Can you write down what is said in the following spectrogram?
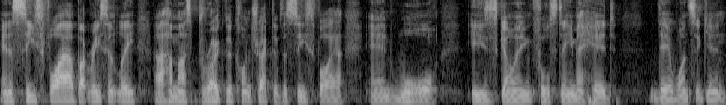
and a ceasefire, but recently uh, Hamas broke the contract of the ceasefire and war is going full steam ahead there once again.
